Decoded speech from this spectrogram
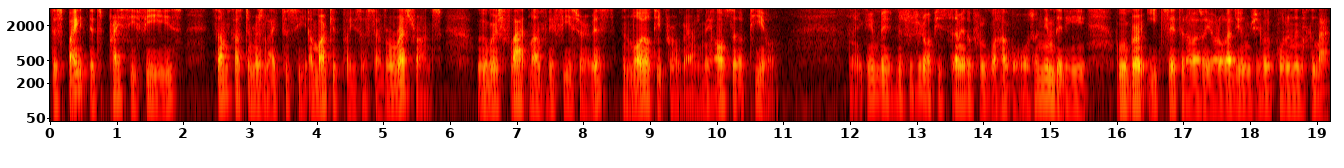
Despite its pricey fees, some customers like to see a marketplace of several restaurants. Uber's flat monthly fee service and loyalty programs may also appeal. 수수료가 비쌈에도 불구하고 손님들이 우버 이츠에 들어가서 여러 가지 음식을 고르는 그 맛,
